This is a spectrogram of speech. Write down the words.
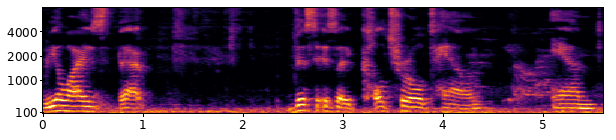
realize that this is a cultural town and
